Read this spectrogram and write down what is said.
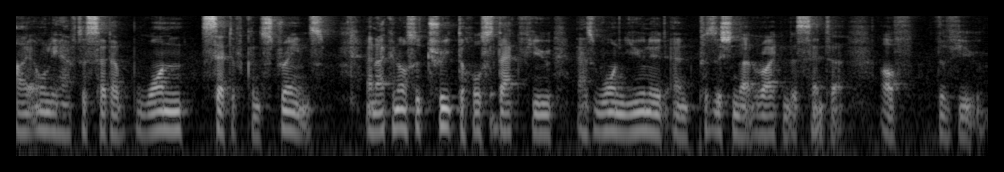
I only have to set up one set of constraints. And I can also treat the whole stack view as one unit and position that right in the center of the view.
